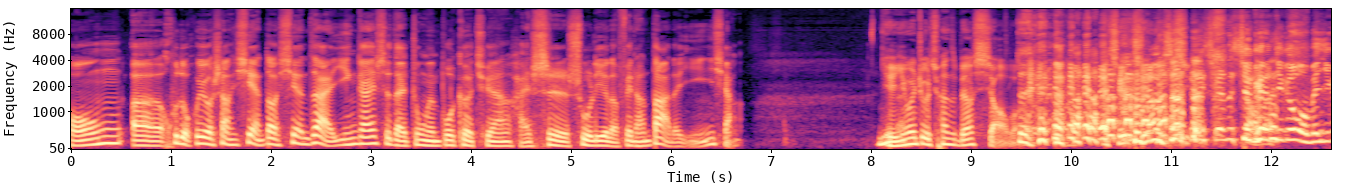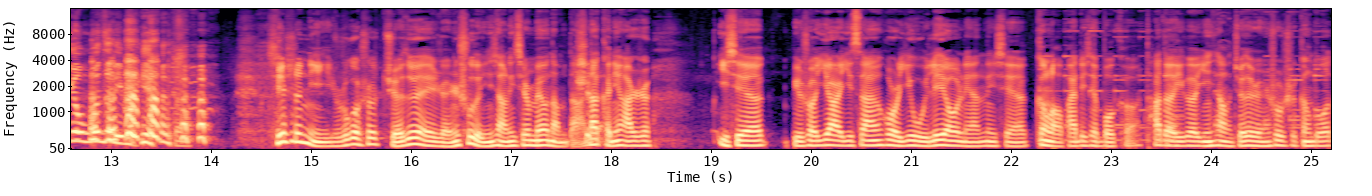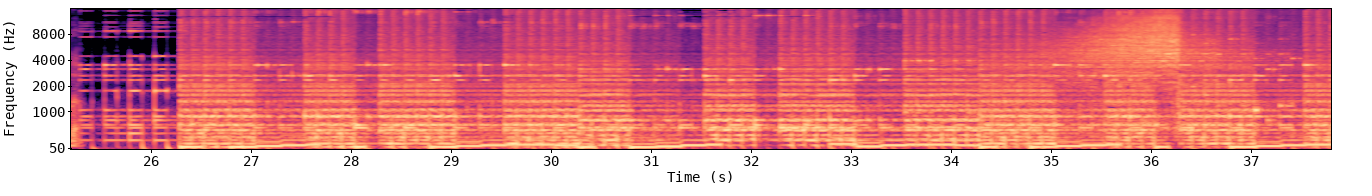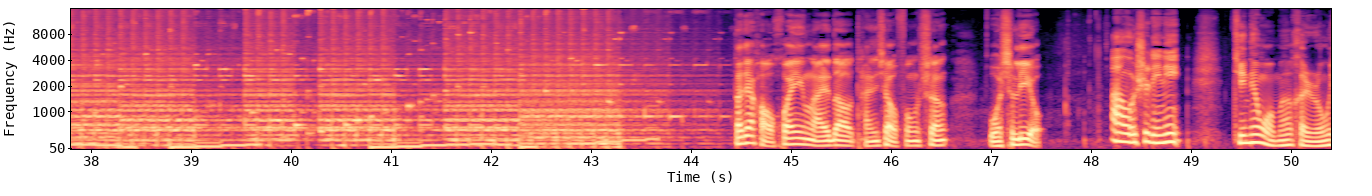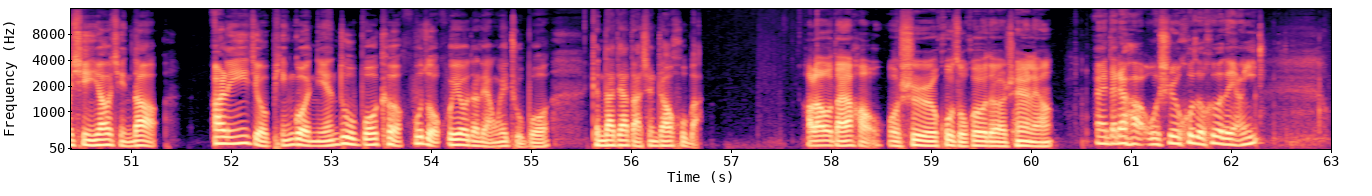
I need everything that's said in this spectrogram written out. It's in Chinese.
从呃忽左忽右上线到现在，应该是在中文播客圈还是树立了非常大的影响。也因为这个圈子比较小吧。对其实其实你圈子就跟就跟我们一个屋子里面一样的。其实你如果说绝对人数的影响力，其实没有那么大，那肯定还是一些，比如说一二一三或者一五一六年那些更老牌的一些博客，它的一个影响的绝对人数是更多的。大家好，欢迎来到谈笑风生，我是 Leo。啊，我是玲玲。今天我们很荣幸邀请到二零一九苹果年度播客《忽左忽右》的两位主播，跟大家打声招呼吧。Hello，大家好，我是忽左忽右的陈远良。哎，大家好，我是忽左忽右的杨毅。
